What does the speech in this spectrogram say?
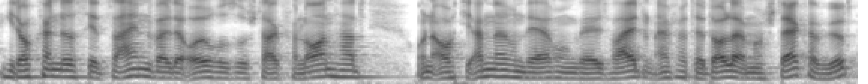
Jedoch könnte es jetzt sein, weil der Euro so stark verloren hat und auch die anderen Währungen weltweit und einfach der Dollar immer stärker wird,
